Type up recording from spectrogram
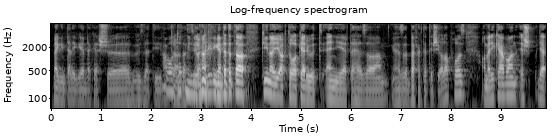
megint elég érdekes üzleti Há, tranzakció. Igen, tehát ott a kínaiaktól került ennyiért ehhez a, ehhez a befektetési alaphoz Amerikában, és ugye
